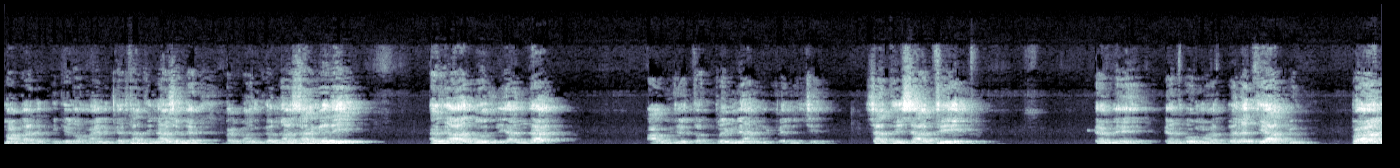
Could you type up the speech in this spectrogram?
મહાભારતની કે રામાયણ કથાથી ના સમજાય ભગવાન કરના સાગરે અગાધ બોધની અંદર આવું જે તત્વજ્ઞાન નીકળ્યું છે સાથે સાથે એમને એમ કોઈ મહત્વ નથી આપ્યું પણ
